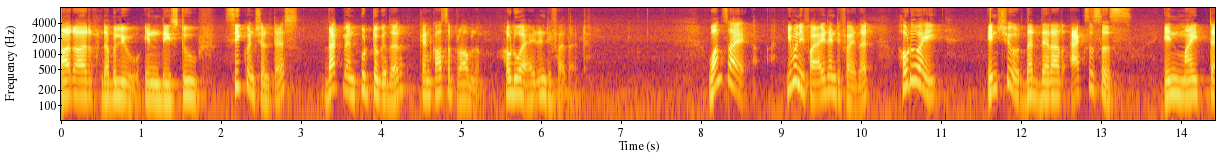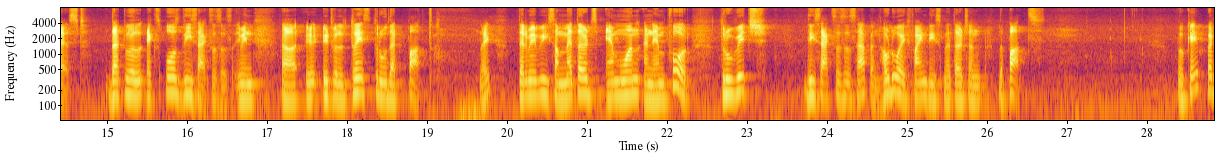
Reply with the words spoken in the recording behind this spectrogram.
RRW in these two sequential tests, that when put together can cause a problem. How do I identify that? Once I, even if I identify that, how do I ensure that there are accesses in my test that will expose these accesses? I mean, uh, it, it will trace through that path, right? There may be some methods M1 and M4 through which these accesses happen. How do I find these methods and the paths? Okay, but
